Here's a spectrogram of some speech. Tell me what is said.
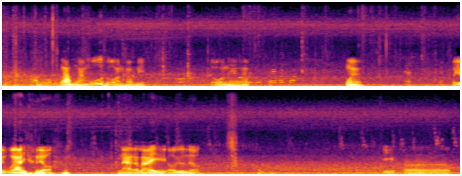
ดีครับครับผมงามงามโอ้สะอ่อนครับนี่สะอ่อนแน่ครับห่วยก็อยากว่าอยู่เดี๋ยวหน้ากับไล่เอาอยู่เดี๋ยวดีครับ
